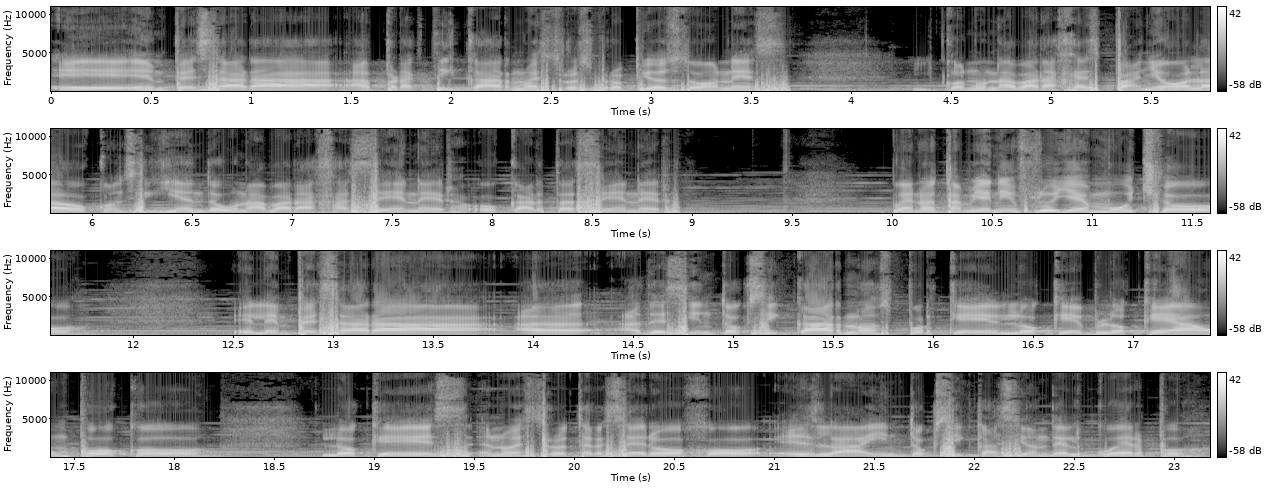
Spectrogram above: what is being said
eh, empezar a, a practicar nuestros propios dones con una baraja española o consiguiendo una baraja Zener o carta Zener. Bueno, también influye mucho el empezar a, desintoxicarnos porque lo que bloquea un poco lo que es nuestro tercer ojo es la intoxicación del cuerpo.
